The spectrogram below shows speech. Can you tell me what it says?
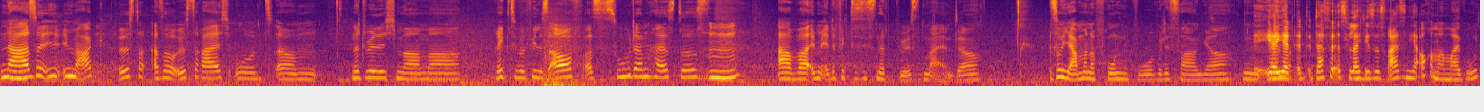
Na, also ich, ich mag Öster also Österreich und ähm, natürlich, man, man regt sich über vieles auf. Also Sudan heißt das. mhm. Aber im Endeffekt, das ist nicht böse gemeint, ja. So jammern auf hohem Niveau, würde ich sagen, ja. Ja, ja, d- dafür ist vielleicht dieses Reisen ja auch immer mal gut,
